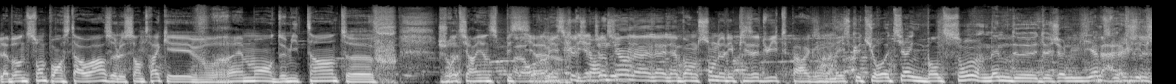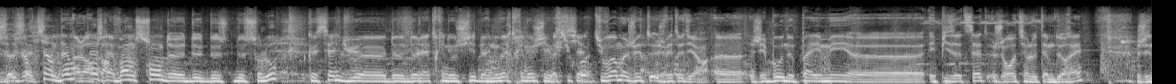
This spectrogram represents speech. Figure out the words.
la bande son pour un Star Wars, le soundtrack est vraiment en demi-teinte. euh, pff, je retire rien de spécial. Alors, Mais est-ce que Il y tu a John- retiens la, la, la bande son de l'épisode 8 par exemple Mais est-ce que tu retiens une bande son, même de, de John Williams Bah, depuis je, l'épisode je 7 retiens davantage Alors, par- la bande son de, de, de, de Solo que celle du, euh, de, de la trilogie, de la nouvelle trilogie Bah, tu, officielle. vois, tu vois, moi je vais te, je vais te dire, euh, j'ai beau ne pas aimer euh, épisode 7, je retiens le thème de Rey. J'ai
